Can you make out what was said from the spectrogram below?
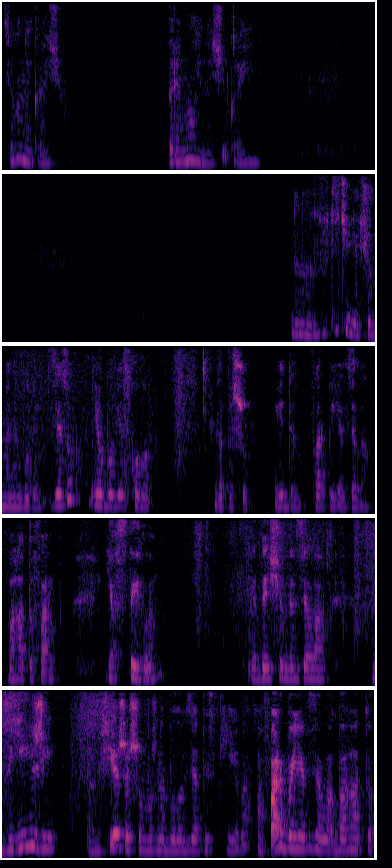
Всього найкращого. Перемоги нашій Україні. До нових зустрічей. Якщо в мене буде зв'язок, я обов'язково запишу відео. Фарби я взяла. Багато фарб. Я встигла. Я дещо не взяла з їжі, там ще що, що можна було взяти з Києва. А фарби я взяла багато.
